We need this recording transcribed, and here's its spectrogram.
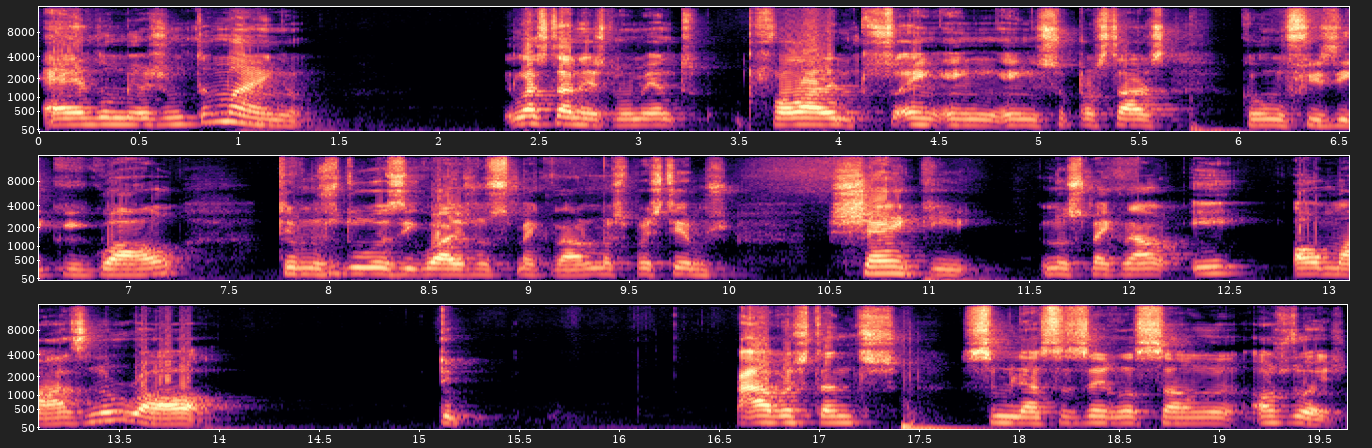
é do mesmo tamanho. E lá está neste momento, por falar em, em, em superstars com um físico igual, temos duas iguais no SmackDown, mas depois temos Shanky no SmackDown e Omaz no Raw. Tipo, há bastantes semelhanças em relação aos dois.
